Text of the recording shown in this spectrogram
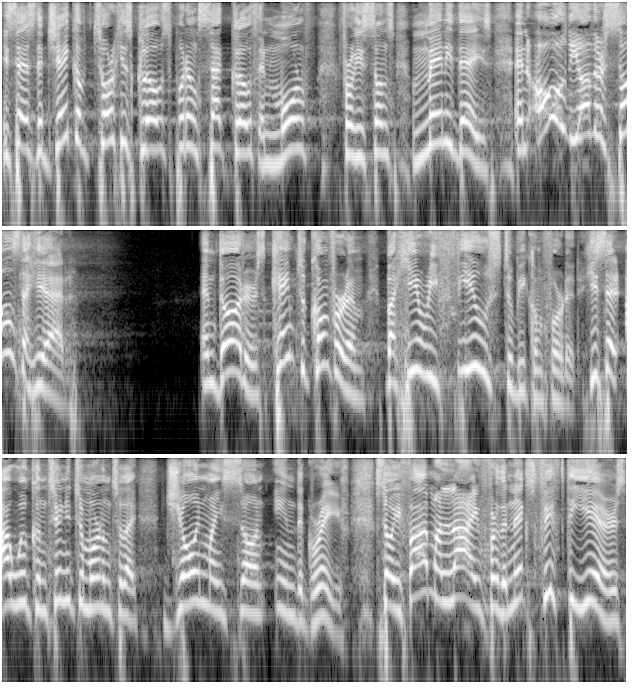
He says that Jacob tore his clothes, put on sackcloth, and mourned for his sons many days. And all the other sons that he had and daughters came to comfort him, but he refused to be comforted. He said, I will continue to mourn until I join my son in the grave. So if I'm alive for the next 50 years,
